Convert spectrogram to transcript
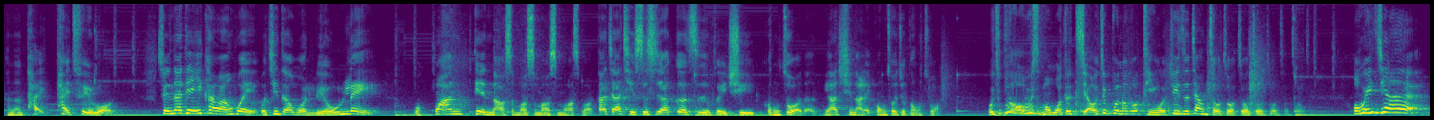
可能太太脆弱，所以那天一开完会，我记得我流泪，我关电脑什么什么什么什么，大家其实是要各自回去工作的，你要去哪里工作就工作，我就不知道为什么我的脚就不能够停，我就一直这样走走走走走走走，我回家哎。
